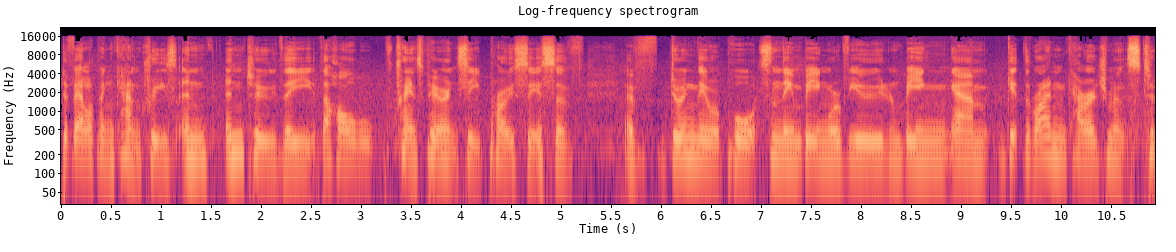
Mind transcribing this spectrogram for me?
developing countries in, into the, the whole transparency process of of doing their reports and then being reviewed and being um, get the right encouragements to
